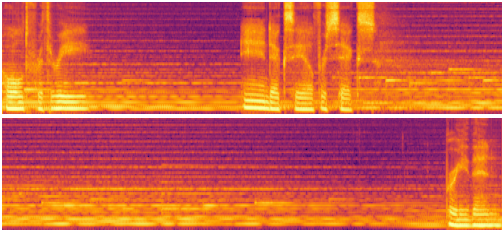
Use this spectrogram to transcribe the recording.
Hold for three. And exhale for six. Breathe in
